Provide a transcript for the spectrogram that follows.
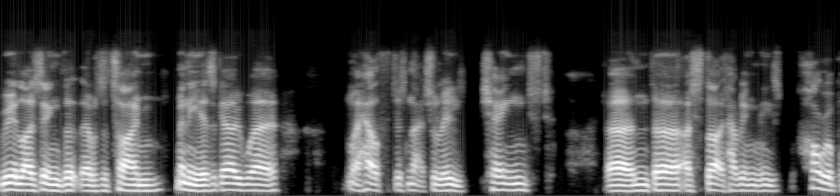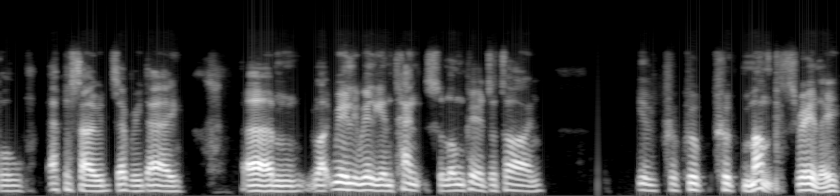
realizing that there was a time many years ago where my health just naturally changed and uh, i started having these horrible episodes every day um, like really really intense for long periods of time. You know, for, for, months really.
